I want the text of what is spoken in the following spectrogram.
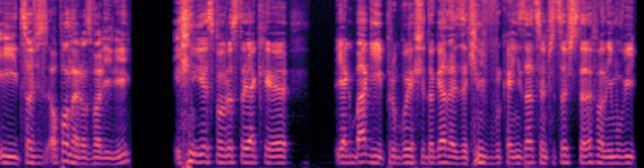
i coś z oponę rozwalili i jest po prostu jak, e, jak Buggy próbuje się dogadać z jakimś wulkanizacją czy coś z telefon i mówi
